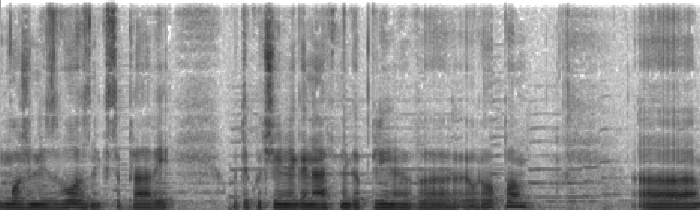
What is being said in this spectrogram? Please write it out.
možen izvoznik, se pravi, utekočinjenega naftnega plina v Evropo. Uh,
